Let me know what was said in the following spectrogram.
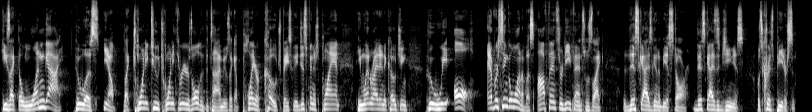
He's like the one guy who was, you know, like 22, 23 years old at the time. He was like a player coach, basically. He just finished playing. He went right into coaching, who we all, every single one of us, offense or defense, was like, this guy's going to be a star. This guy's a genius. Was Chris Petersen.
